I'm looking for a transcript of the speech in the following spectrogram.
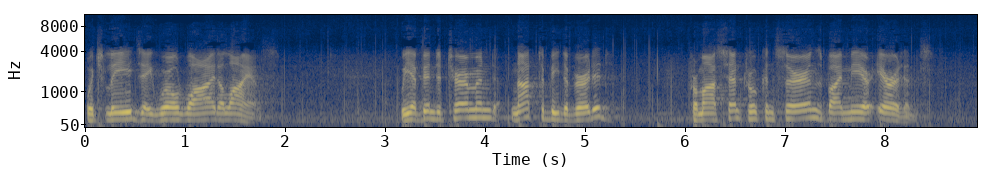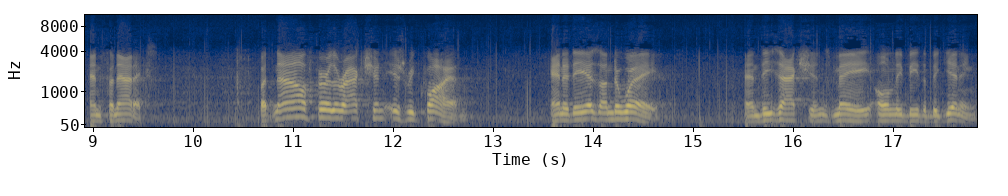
which leads a worldwide alliance. We have been determined not to be diverted from our central concerns by mere irritants and fanatics. But now further action is required, and it is underway and these actions may only be the beginning.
